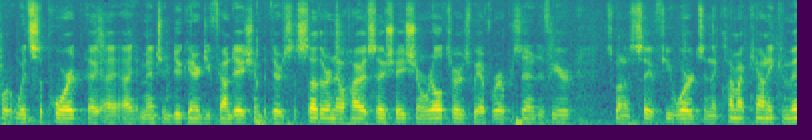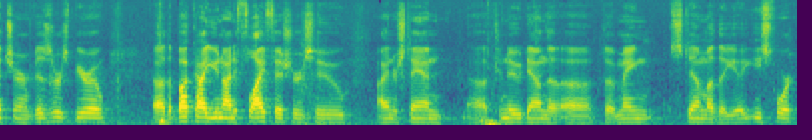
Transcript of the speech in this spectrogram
for, with support. I, I- mentioned Duke Energy Foundation, but there's the Southern Ohio Association of Realtors. We have a representative here. Just want to say a few words in the Clermont County Convention and Visitors Bureau. Uh, the Buckeye United Fly Fishers, who I understand uh, canoe down the, uh, the main stem of the uh, East Fork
